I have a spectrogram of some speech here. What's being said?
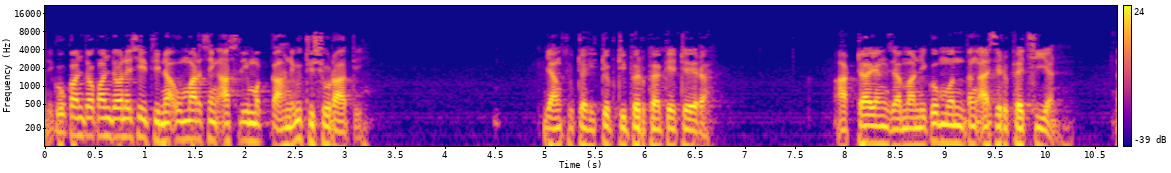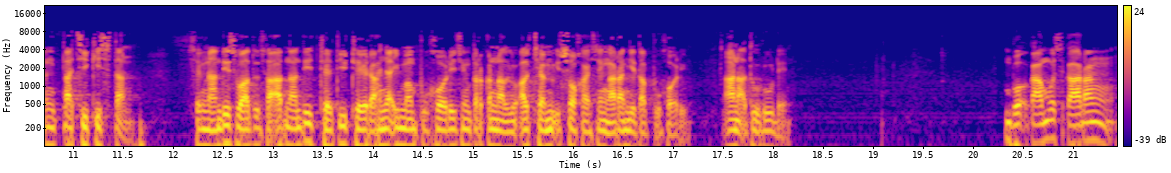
Niku konco-koncone Dina Umar sing asli Mekah niku disurati. Yang sudah hidup di berbagai daerah. Ada yang zaman niku mun teng Azerbaijan, teng Tajikistan. Sing nanti suatu saat nanti jadi daerahnya Imam Bukhari sing terkenal Al Jami' Sohai sing ngarang kitab Bukhari. Anak turunin. Mbok kamu sekarang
